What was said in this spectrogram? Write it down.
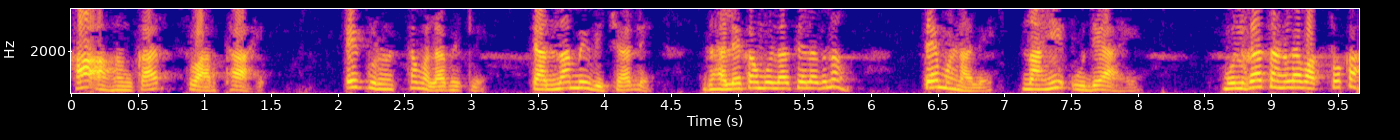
हा अहंकार स्वार्थ आहे. एक गृहस्थ मला भेटले. त्यांना मी विचारले झाले का मुलाचे लग्न? ते म्हणाले नाही उद्या आहे. मुलगा चांगला वागतो का?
